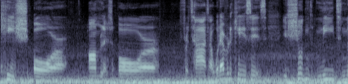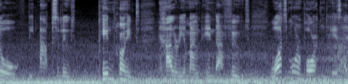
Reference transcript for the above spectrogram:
quiche or omelette or frittata, whatever the case is, you shouldn't need to know the absolute pinpoint calorie amount in that food. What's more important is a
